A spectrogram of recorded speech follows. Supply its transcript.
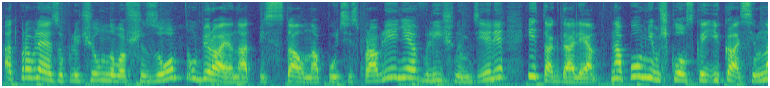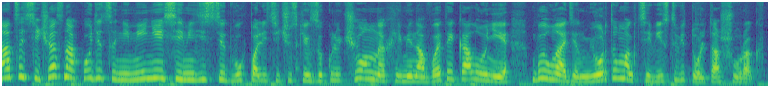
отправляя заключенного в ШИЗО, убирая надпись «Стал на путь исправления» в личном деле и так далее. На Напомним, в Шкловской ИК-17 сейчас находится не менее 72 политических заключенных. Именно в этой колонии был найден мертвым активист Витольд Ашурок.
